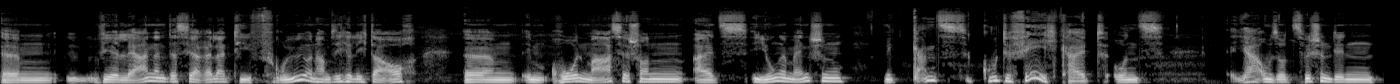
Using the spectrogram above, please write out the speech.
ähm, wir lernen das ja relativ früh und haben sicherlich da auch ähm, im hohen Maße schon als junge Menschen eine ganz gute Fähigkeit, uns ja um so zwischen den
